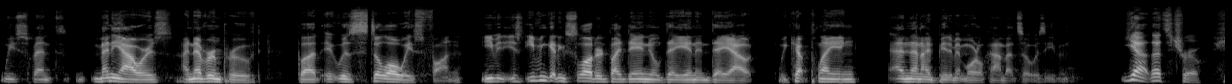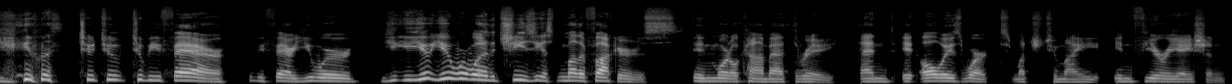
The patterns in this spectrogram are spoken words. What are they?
We spent many hours. I never improved, but it was still always fun. Even even getting slaughtered by Daniel day in and day out. We kept playing, and then I'd beat him at Mortal Kombat, so it was even. Yeah, that's true. He was to to to be fair. To be fair, you were you you you were one of the cheesiest motherfuckers in Mortal Kombat 3, and it always worked, much to my infuriation.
